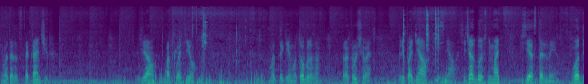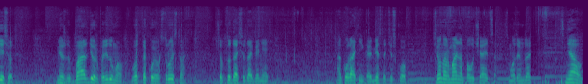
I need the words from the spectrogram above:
вот этот стаканчик. Взял, подхватил вот таким вот образом, прокручивая, приподнял и снял. Сейчас будем снимать все остальные. Вот здесь вот между бордюр придумал вот такое устройство, чтобы туда-сюда гонять. Аккуратненько, вместо тисков. Все нормально получается. Смотрим дальше. Снял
